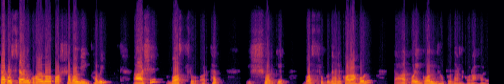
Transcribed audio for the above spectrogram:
তারপর স্নান করানোর পর স্বাভাবিকভাবেই আসে বস্ত্র, অর্থাৎ ঈশ্বরকে বস্ত্র প্রদান করা হলো, তারপরে গন্ধ প্রদান করা হয়।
